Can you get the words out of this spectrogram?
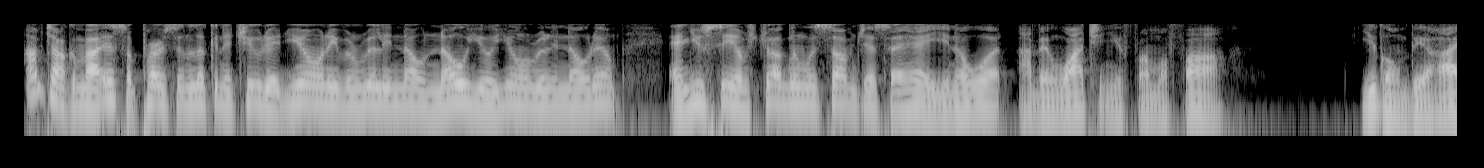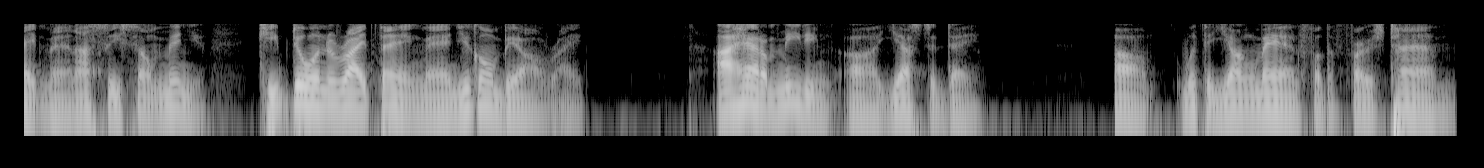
I'm talking about it's a person looking at you that you don't even really know, know you, you don't really know them, and you see them struggling with something, just say, hey, you know what? I've been watching you from afar. You're going to be all right, man. I see something in you. Keep doing the right thing, man. You're going to be all right. I had a meeting uh, yesterday uh, with a young man for the first time.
